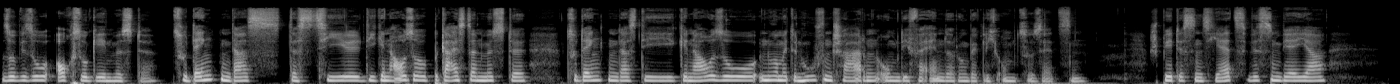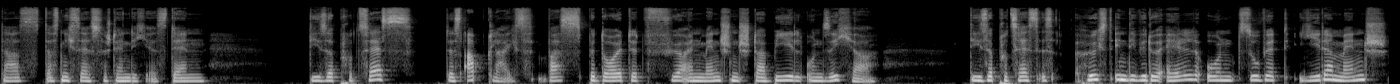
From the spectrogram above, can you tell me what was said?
sowieso auch so gehen müsste. Zu denken, dass das Ziel die genauso begeistern müsste, zu denken, dass die genauso nur mit den Hufen scharen, um die Veränderung wirklich umzusetzen. Spätestens jetzt wissen wir ja, dass das nicht selbstverständlich ist, denn dieser Prozess des Abgleichs. Was bedeutet für einen Menschen stabil und sicher? Dieser Prozess ist höchst individuell und so wird jeder Mensch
